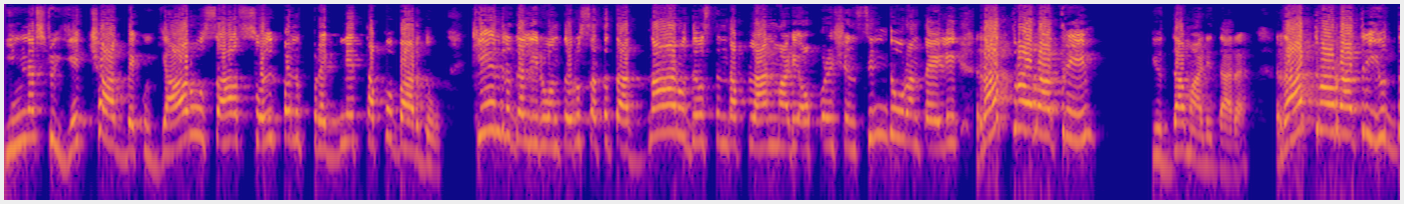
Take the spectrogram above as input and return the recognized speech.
ಇನ್ನಷ್ಟು ಹೆಚ್ಚಾಗ್ಬೇಕು. ಯಾರು ಸಹ ಸ್ವಲ್ಪ ಪ್ರಜ್ಞೆ ತಪ್ಪಬಾರದು. ಕೇಂದ್ರದಲ್ಲಿ ಇರುವಂತವರು ಸತತ ಹದಿನಾರು ದಿವಸದಿಂದ ಪ್ಲಾನ್ ಮಾಡಿ ಆಪರೇಷನ್ ಸಿಂಧೂರ್ ಅಂತ ಹೇಳಿ ರಾತ್ರೋರಾತ್ರಿ ಯುದ್ಧ ಮಾಡಿದ್ದಾರೆ. ರಾತ್ರೋರಾತ್ರಿ ಯುದ್ಧ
